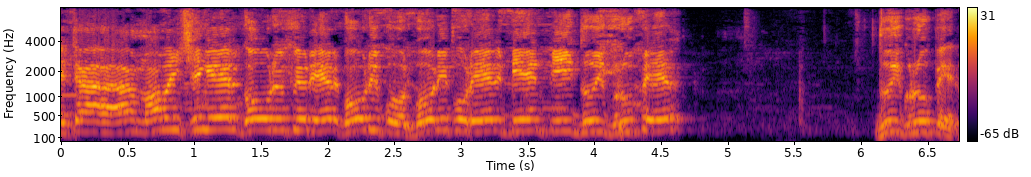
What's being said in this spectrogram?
এটা ময়মনসিং এর গৌরীপুরের, গৌরীপুর, গৌরীপুরের বিএনপি দুই গ্রুপের দুই গ্রুপের।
